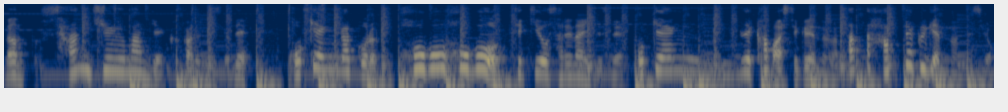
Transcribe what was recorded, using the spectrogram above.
なんと30万元かかるんですよね。保険がこれ、ほぼほぼ適用されないんですね。保険でカバーしてくれるのがたった800元なんですよ。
